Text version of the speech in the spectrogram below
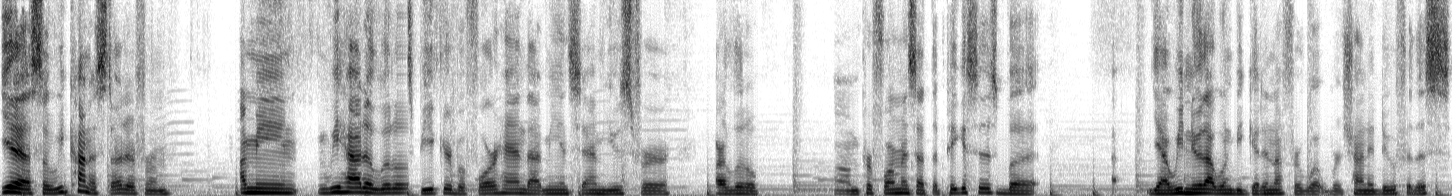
yeah. So we kind of started from. I mean, we had a little speaker beforehand that me and Sam used for our little um, performance at the Pegasus, but yeah, we knew that wouldn't be good enough for what we're trying to do for this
